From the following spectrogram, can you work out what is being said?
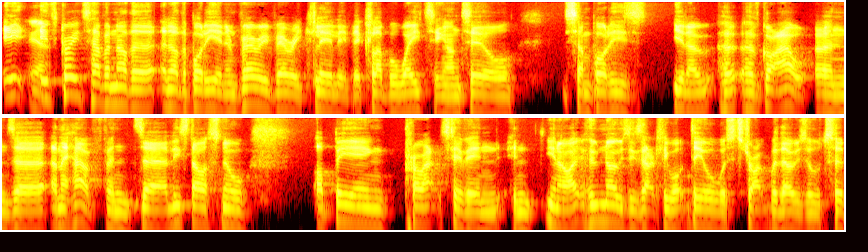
it, yeah. It's great to have another another body in, and very, very clearly the club are waiting until somebody's you know have got out, and uh, and they have, and uh, at least Arsenal are being proactive in in you know who knows exactly what deal was struck with Ozil to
